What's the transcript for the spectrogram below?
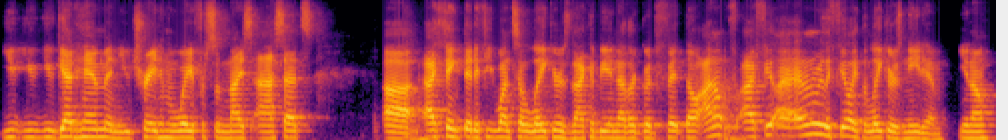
you you you get him and you trade him away for some nice assets. Uh, I think that if he went to Lakers, that could be another good fit. Though I don't, I feel, I don't really feel like the Lakers need him. You know,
